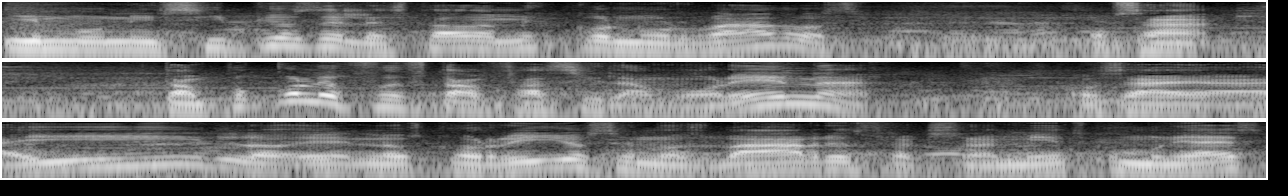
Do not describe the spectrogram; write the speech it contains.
y municipios del Estado de México conurbados. O sea, tampoco le fue tan fácil a Morena. O sea, ahí en los corrillos, en los barrios, fraccionamientos, comunidades,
